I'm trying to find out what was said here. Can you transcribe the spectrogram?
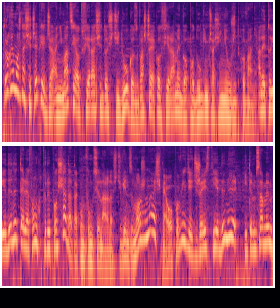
Trochę można się czepiać, że animacja otwiera się dość długo, zwłaszcza jak otwieramy go po długim czasie nieużytkowania. Ale to jedyny telefon, który posiada taką funkcjonalność, więc można śmiało powiedzieć, że jest jedyny i tym samym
